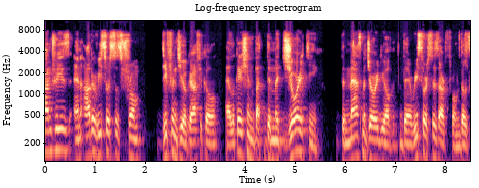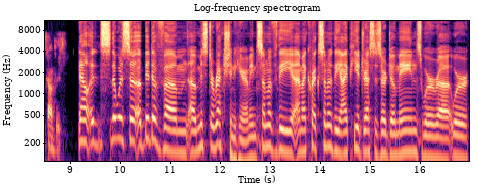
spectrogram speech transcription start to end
countries and other resources from different geographical location, but the majority, the mass majority of the resources are from those countries. Now, there was a, a bit of um, a misdirection here. I mean, some of the, am I correct? Some of the IP addresses or domains were uh, were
